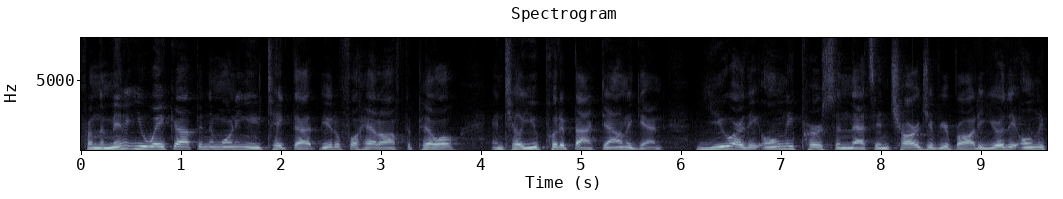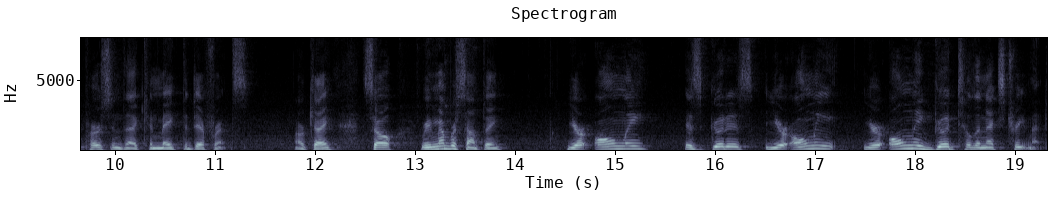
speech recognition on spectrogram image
from the minute you wake up in the morning and you take that beautiful head off the pillow until you put it back down again, you are the only person that's in charge of your body. You're the only person that can make the difference. Okay? So remember something. You're only as good as you're only you're only good till the next treatment.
